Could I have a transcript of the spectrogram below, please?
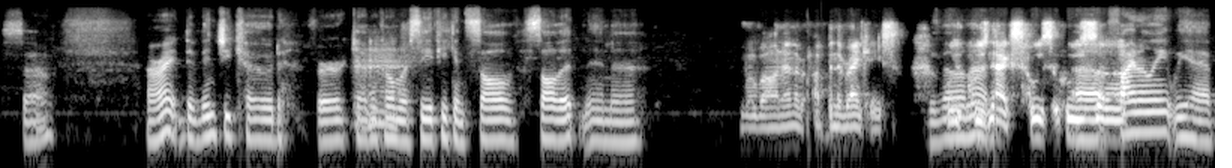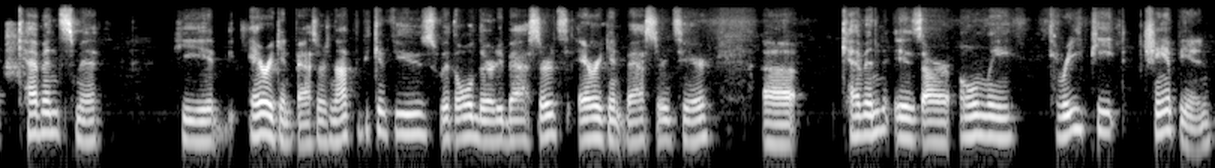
So all right, Da Vinci Code for Kevin Mhm. Comer. See if he can solve solve it and uh, move on and up in the rankings Who, who's up. next who's who's Uh, uh, finally, we have Kevin Smith. He arrogant bastards, not to be confused with old dirty bastards. Arrogant bastards here. Uh, Kevin is our only three-peat champion,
